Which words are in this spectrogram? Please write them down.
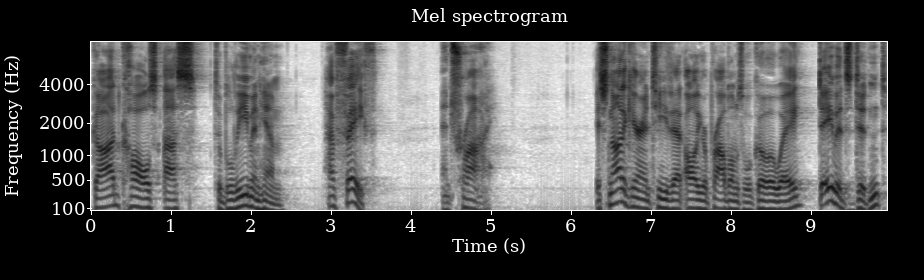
God calls us to believe in Him, have faith, and try. It's not a guarantee that all your problems will go away. David's didn't.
